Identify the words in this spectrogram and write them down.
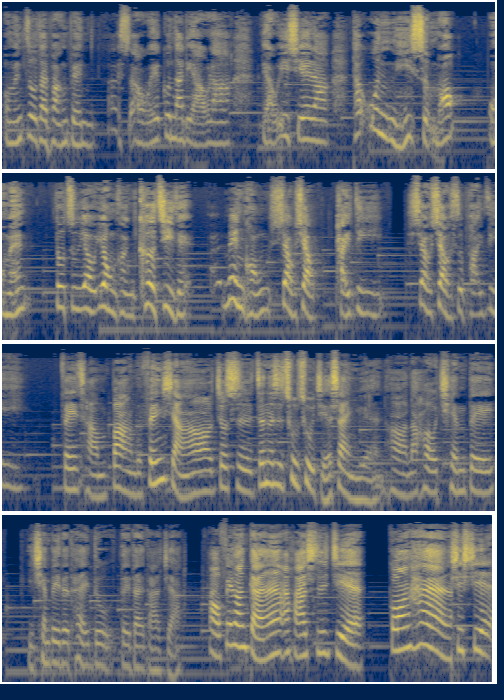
我们坐在旁边，稍微跟他聊啦，聊一些啦。他问你什么，我们都是要用很客气的面孔笑笑排第一，笑笑是排第一。非常棒的分享哦，就是真的是处处结善缘哈，然后谦卑，以谦卑的态度对待大家。好，非常感恩阿华师姐光汉，谢谢。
